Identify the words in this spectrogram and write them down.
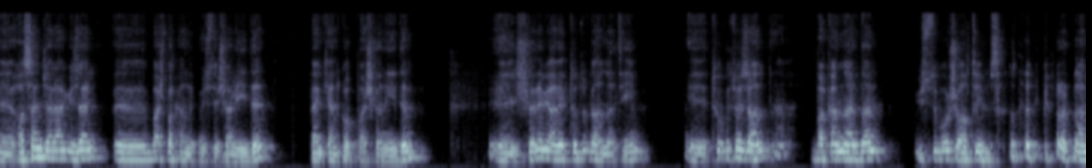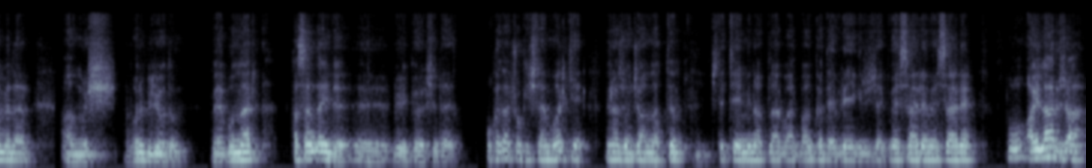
E, Hasan Celal Güzel e, Başbakanlık Müsteşarıydı. Ben Kentkop Başkanıydım. E, şöyle bir anekdotu da anlatayım. E, Turgut Özal bakanlardan üstü boş altı imzalı kararnameler almış. Onu biliyordum. Ve bunlar Hasan'daydı e, büyük ölçüde. O kadar çok işlem var ki biraz önce anlattım. İşte teminatlar var, banka devreye girecek vesaire vesaire. Bu aylarca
